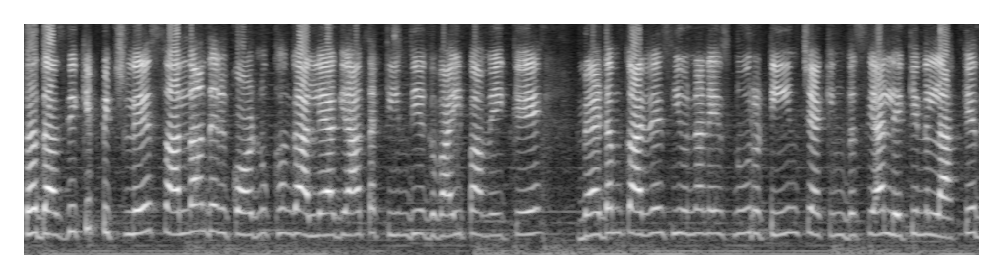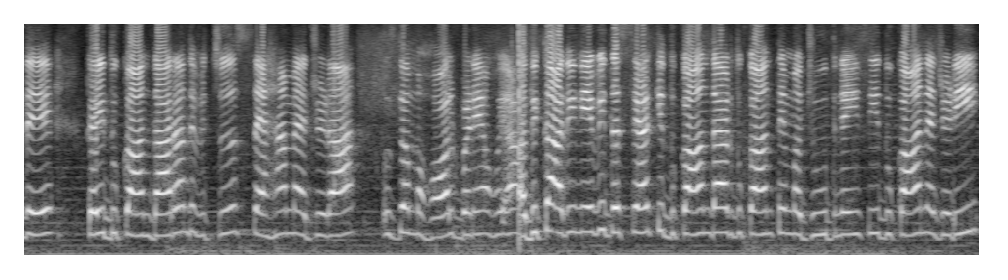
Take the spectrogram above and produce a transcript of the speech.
ਤਾਂ ਦੱਸਦੀ ਕਿ ਪਿਛਲੇ ਸਾਲਾਂ ਦੇ ਰਿਕਾਰਡ ਨੂੰ ਖੰਗਾਲਿਆ ਗਿਆ ਤਾਂ ਟੀਮ ਦੀ ਅਗਵਾਈ ਭਾਵੇਂ ਕਿ ਮੈਡਮ ਕਰ ਰਹੇ ਸੀ, ਉਹਨਾਂ ਨੇ ਇਸ ਨੂੰ ਰੂਟੀਨ ਚੈਕਿੰਗ ਦੱਸਿਆ, ਲੇਕਿਨ ਇਲਾਕੇ ਦੇ ਕਈ ਦੁਕਾਨਦਾਰਾਂ ਦੇ ਵਿੱਚ ਸਹਿਮ ਹੈ ਜਿਹੜਾ ਉਸ ਦਾ ਮਾਹੌਲ ਬਣਿਆ ਹੋਇਆ। ਅਧਿਕਾਰੀ ਨੇ ਵੀ ਦੱਸਿਆ ਕਿ ਦੁਕਾਨਦਾਰ ਦੁਕਾਨ ਤੇ ਮੌਜੂਦ ਨਹੀਂ ਸੀ। ਦੁਕਾਨ ਹੈ ਜਿਹੜੀ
